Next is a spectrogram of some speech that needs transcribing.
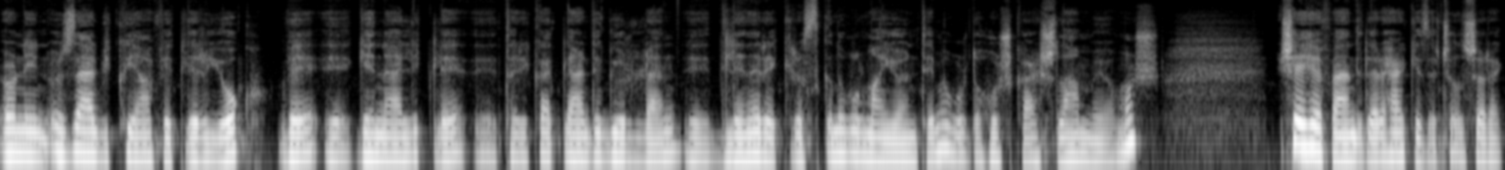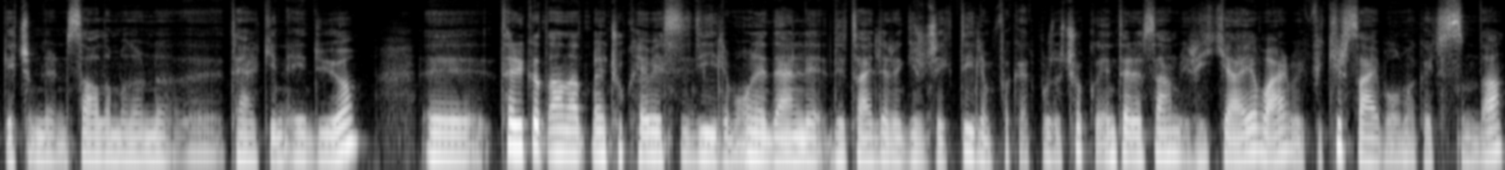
Örneğin özel bir kıyafetleri yok ve e, genellikle e, tarikatlerde görülen e, dilenerek rızkını bulma yöntemi burada hoş karşılanmıyormuş. Şeyh efendileri herkese çalışarak geçimlerini sağlamalarını e, telkin ediyor. E, tarikat anlatmaya çok hevesli değilim. O nedenle detaylara girecek değilim. Fakat burada çok enteresan bir hikaye var ve fikir sahibi olmak açısından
